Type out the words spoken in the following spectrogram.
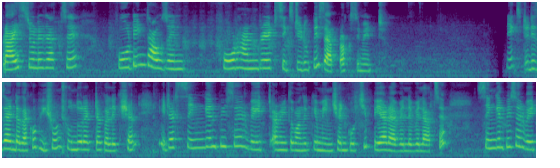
price চলে যাচ্ছে fourteen thousand four hundred sixty rupees approximate next ডিজাইনটা দেখো, ভীষণ সুন্দর একটা কালেকশন এটার সিঙ্গেল পিসের ওয়েট আমি তোমাদেরকে মেনশন করছি পেয়ার অ্যাভেলেবেল আছে। সিঙ্গেল পিসের ওয়েট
